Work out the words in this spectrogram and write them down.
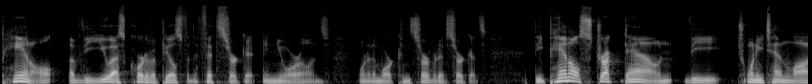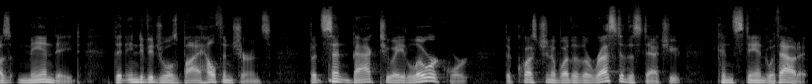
panel of the U.S. Court of Appeals for the Fifth Circuit in New Orleans, one of the more conservative circuits. The panel struck down the 2010 law's mandate that individuals buy health insurance, but sent back to a lower court the question of whether the rest of the statute can stand without it.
